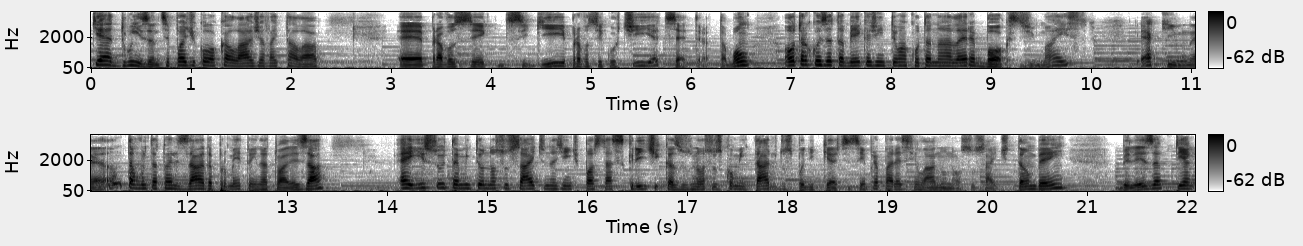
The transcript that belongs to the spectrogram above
Que é Druizan. Você pode colocar lá, já vai estar tá lá. É, para você seguir, para você curtir, etc, tá bom? Outra coisa também é que a gente tem uma conta na Letterboxd, mas é aquilo, né? Ela não tá muito atualizada, prometo ainda atualizar. É isso, também tem o nosso site, onde a gente posta as críticas, os nossos comentários dos podcasts sempre aparecem lá no nosso site também, beleza? Tem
